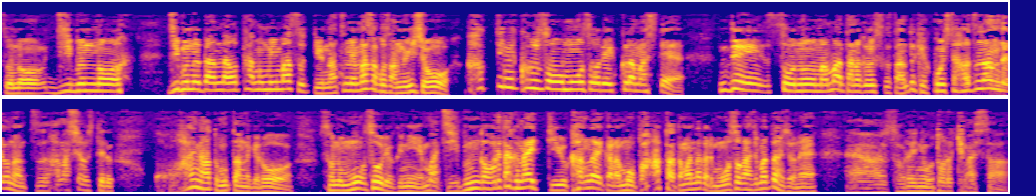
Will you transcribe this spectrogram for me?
その、自分の、自分の旦那を頼みますっていう夏目雅子さんの衣装を勝手に空想妄想で膨らまして、で、そのまま田中義子さんと結婚したはずなんだよなんつ話をしてる。怖いなと思ったんだけど、その妄想力に、まあ、自分が折れたくないっていう考えからもうバーッと頭の中で妄想が始まったんですよね。それに驚きました。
